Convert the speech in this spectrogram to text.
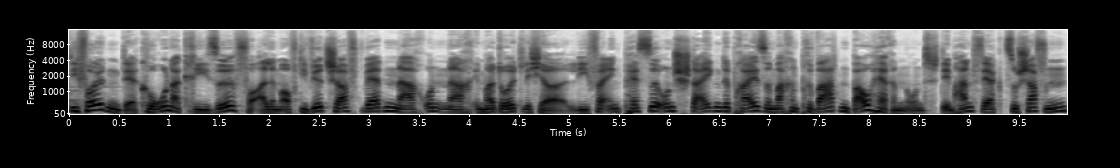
Die Folgen der Corona-Krise, vor allem auf die Wirtschaft, werden nach und nach immer deutlicher. Lieferengpässe und steigende Preise machen privaten Bauherren und dem Handwerk zu schaffen.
